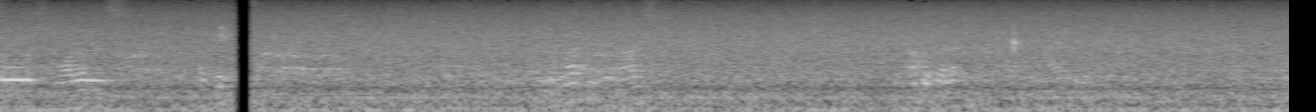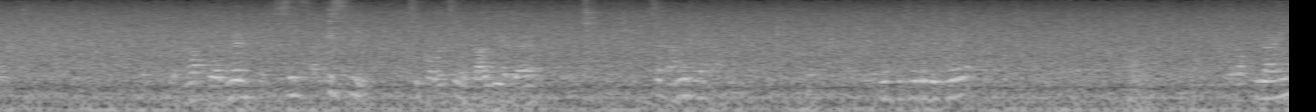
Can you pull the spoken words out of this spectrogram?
सोच मॉरल्स एथिक्स गंगा की रोमांस हाँ तो गलत अपना प्रॉब्लम सिर्फ़ इसलिए किसी कॉलेज से निकाल दिया जाए इससे काम नहीं है तो किसी को देखिए आपकी लाइन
